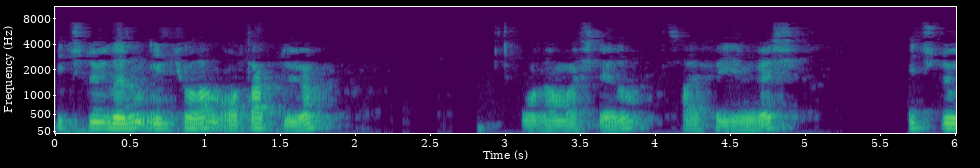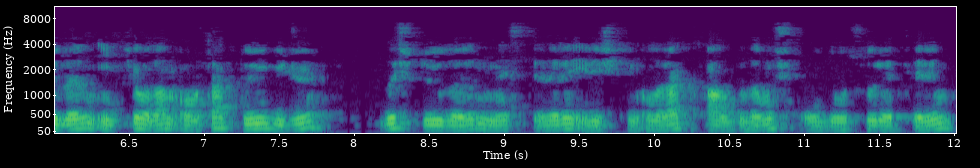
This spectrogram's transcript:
İç duyuların ilki olan ortak duyu. Buradan başlayalım. Sayfa 25. İç duyuların ilki olan ortak duyu gücü, dış duyuların nesnelere ilişkin olarak algılamış olduğu suretlerin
